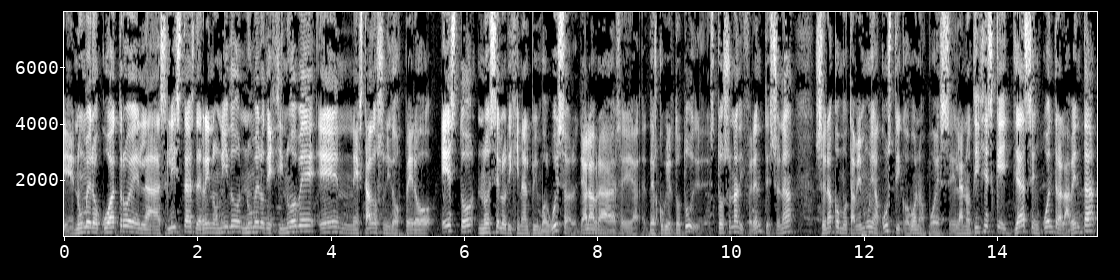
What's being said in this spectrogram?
Eh, número 4 en las listas de Reino Unido, número 19 en Estados Unidos. Pero esto no es el original Pinball Wizard, ya lo habrás eh, descubierto tú. Esto suena diferente, suena, suena como también muy acústico. Bueno, pues eh, la noticia es que ya se encuentra a la venta,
